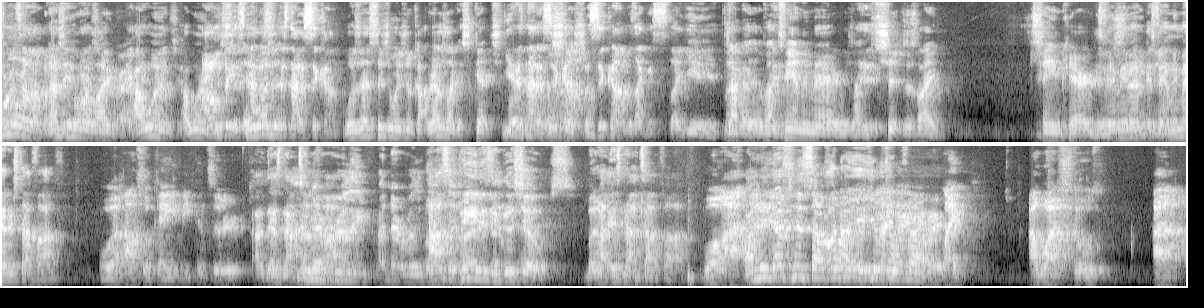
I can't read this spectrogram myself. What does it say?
more. time, that's more watch it. like right. I wouldn't. I wouldn't. I don't think it's it not. wasn't. It's not a sitcom. was that situational? com- That was like a sketch. Yeah, it's not a movie. sitcom. A sitcom is like a like yeah, It's like a like yeah. Family Matters, like Yeah. shit, just like same characters. Is Family, same Matters, is thing. Family Matters top five? Will House of Payne be considered? Uh, that's not I top never five. really, I never really. House of Payne is a good show, but it's not top five. Well, I, I mean, that's his top Oh, no, five. yeah, That's you're his right, top right, five. you're like I watched those. I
